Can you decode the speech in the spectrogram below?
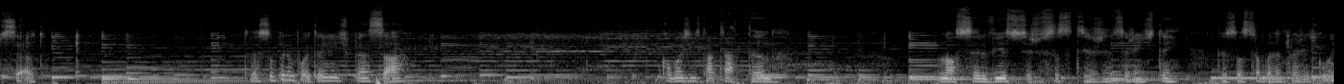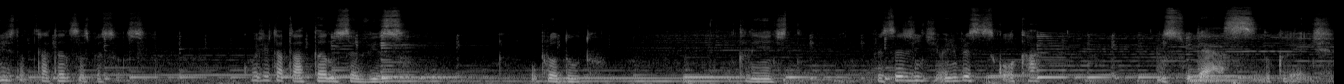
Certo? Então é super importante a gente pensar como a gente está tratando nosso serviço, se a gente tem pessoas trabalhando para a gente, como a gente está tratando essas pessoas, como a gente está tratando o serviço, o produto, o cliente, Precisa, a, gente, a gente precisa colocar nos pés do cliente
